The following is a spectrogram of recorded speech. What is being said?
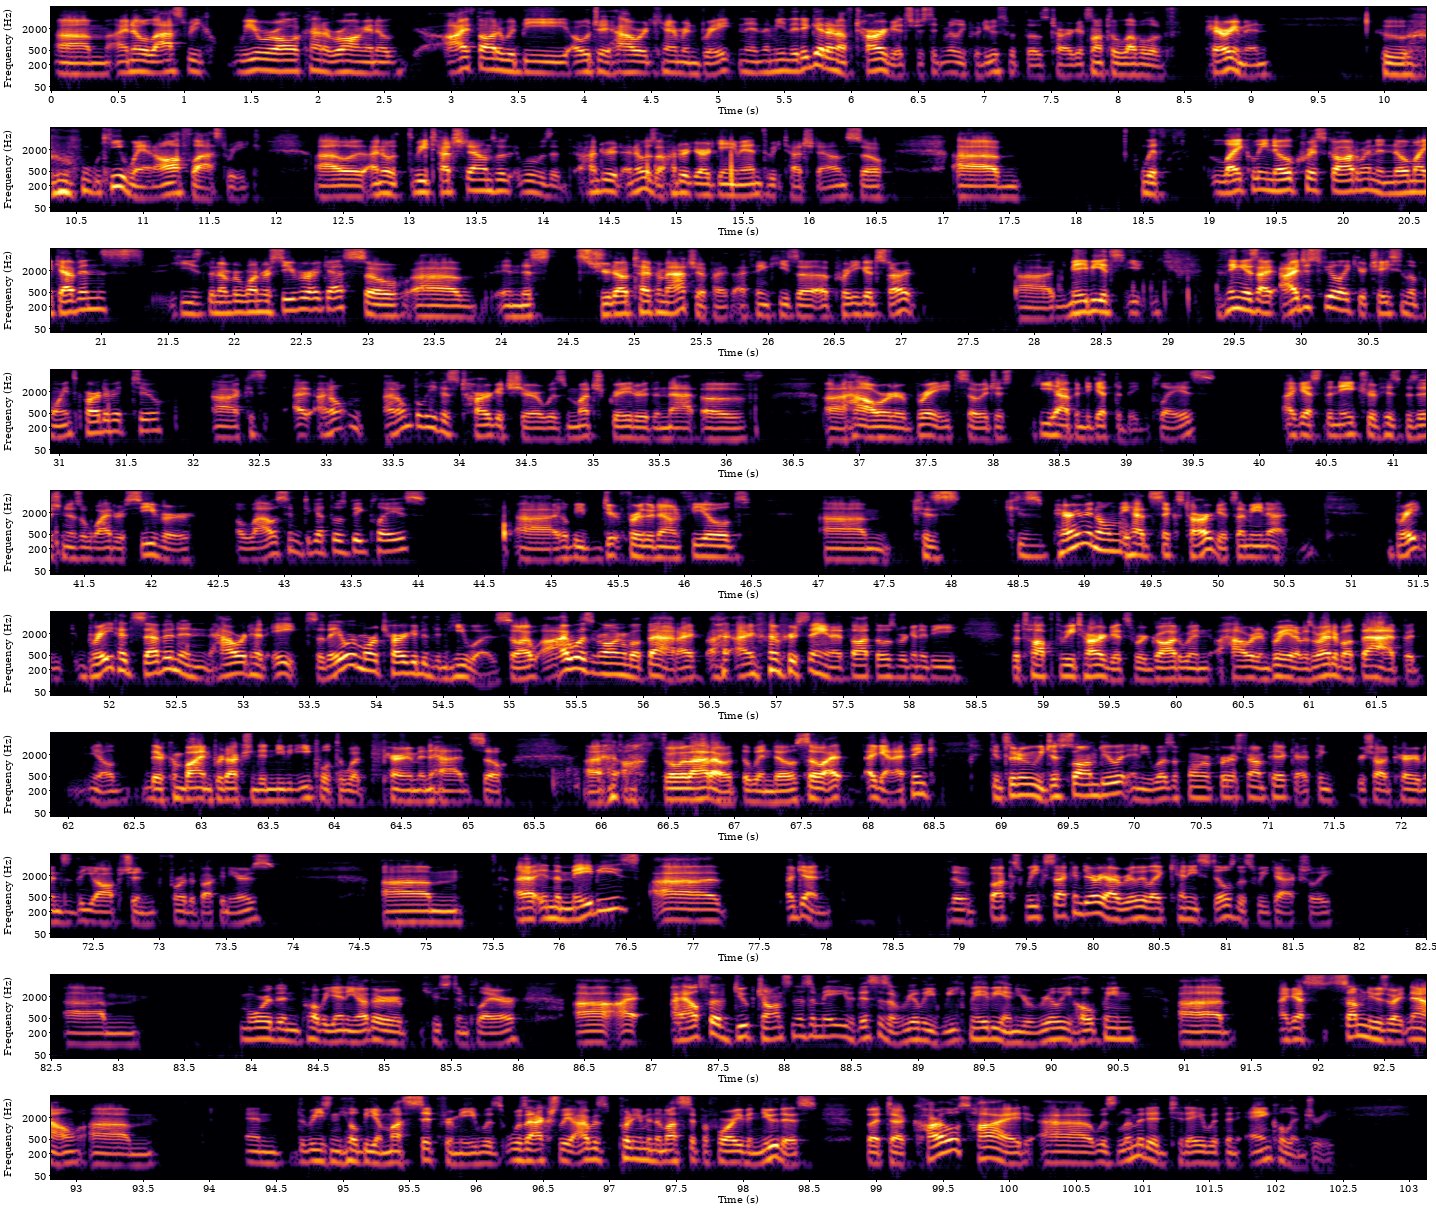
Um, I know last week we were all kind of wrong. I know I thought it would be OJ Howard, Cameron Brate, and, I mean they did get enough targets, just didn't really produce with those targets, not to the level of Perriman, who, who he went off last week. Uh, I know three touchdowns. What was it? Hundred. I know it was a hundred yard game and three touchdowns. So, um, with likely no Chris Godwin and no Mike Evans, he's the number one receiver, I guess. So uh, in this shootout type of matchup, I, I think he's a, a pretty good start. Uh, maybe it's the thing is I, I just feel like you're chasing the points part of it too. Because uh, I, I don't I don't believe his target share was much greater than that of uh, Howard or Brate so it just he happened to get the big plays. I guess the nature of his position as a wide receiver allows him to get those big plays. Uh, he'll be further downfield. Because um, because Perriman only had six targets. I mean Brate, Brate had seven and Howard had eight, so they were more targeted than he was. So I, I wasn't wrong about that. I, I, I remember saying I thought those were going to be the top three targets were Godwin, Howard, and Brate. I was right about that, but you know their combined production didn't even equal to what Perriman had. So uh, I'll throw that out the window. So I again, I think considering we just saw him do it and he was a former first round pick, I think Breshad Perriman's the option for the Buccaneers. Um, uh, in the maybes, uh, again, the Bucks weak secondary, I really like Kenny Stills this week actually. Um, more than probably any other Houston player. Uh, I I also have Duke Johnson as a maybe. This is a really weak maybe, and you're really hoping. Uh, I guess some news right now. Um, and the reason he'll be a must sit for me was was actually I was putting him in the must sit before I even knew this. But uh, Carlos Hyde uh, was limited today with an ankle injury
